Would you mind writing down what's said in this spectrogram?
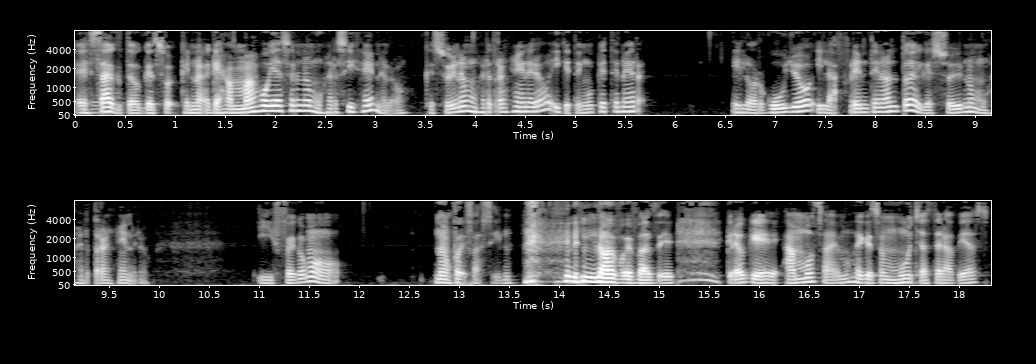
Exacto, que, so- que, no- que jamás voy a ser una mujer cisgénero, que soy una mujer transgénero y que tengo que tener el orgullo y la frente en alto de que soy una mujer transgénero. Y fue como... No fue fácil, no fue fácil. Creo que ambos sabemos de que son muchas terapias,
